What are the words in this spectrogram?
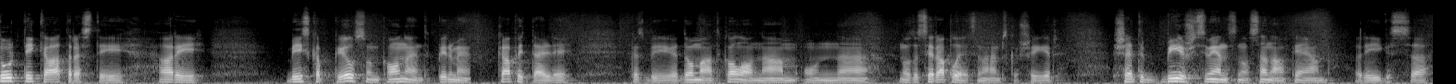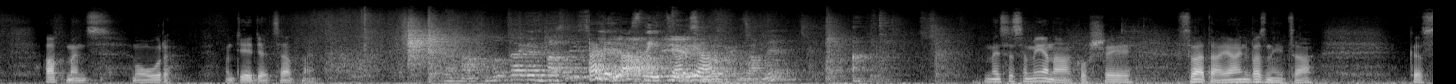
tur tika atrasti arī biskupa pilsēta un konventa pirmie kapiteļi, kas bija domāti kolonām. Un, uh, nu, tas ir apliecinājums, ka šī ir, šeit ir bijušas vienas no senākajām Rīgas uh, akmens mūra un ķieģeļa celtnēm. Nu, tagad baznīca. Tagad baznīcā, jā. Labi. Mēs esam ienākuši Svētā Jāņa baznīcā, kas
